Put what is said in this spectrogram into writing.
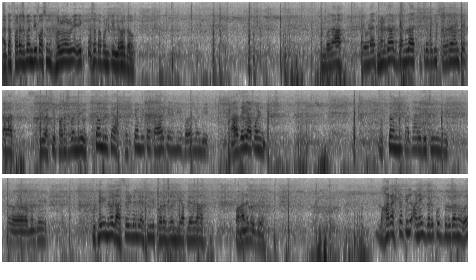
आता फरसबंदीपासून हळूहळू एक तासात आपण किल्ल्यावर जाऊ. बघा एवढ्या घनदाट जंगलात छत्रपती शिवरायांच्या काळात ही अशी फरसबंदी उत्तमरित्या उत्तमरित्या तयार केलेली फरसबंदी. आजही आपण उत्तम प्रकारे तिची म्हणजे कुठेही न ढासळलेली अशी फरसबंदी आपल्याला पाहण्यात येते. महाराष्ट्रातील अनेक गडकोट दुर्गांवर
